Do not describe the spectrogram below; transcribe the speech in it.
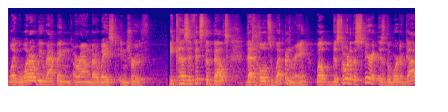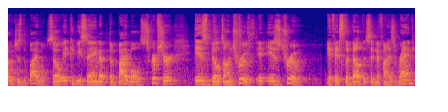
Like, what are we wrapping around our waist in truth? Because if it's the belt that holds weaponry, well, the sword of the Spirit is the Word of God, which is the Bible. So it could be saying that the Bible, Scripture, is built on truth. It is true. If it's the belt that signifies rank,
